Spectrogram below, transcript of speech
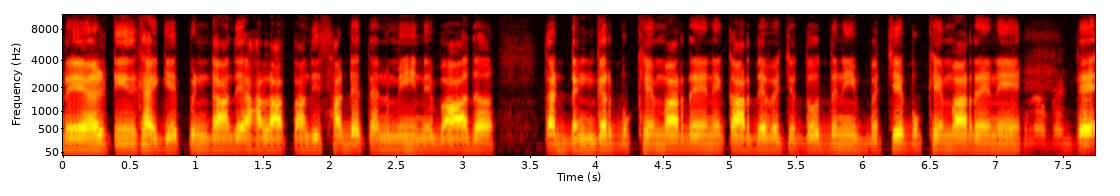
ਰਿਐਲਿਟੀ ਦਿਖਾਈਏ ਪਿੰਡਾਂ ਦੇ ਹਾਲਾਤਾਂ ਦੀ 3.5 ਮਹੀਨੇ ਬਾਅਦ ਤਾਂ ਡੰਗਰ ਭੁੱਖੇ ਮਰ ਰਹੇ ਨੇ ਘਰ ਦੇ ਵਿੱਚ ਦੁੱਧ ਨਹੀਂ ਬੱਚੇ ਭੁੱਖੇ ਮਰ ਰਹੇ ਨੇ ਤੇ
